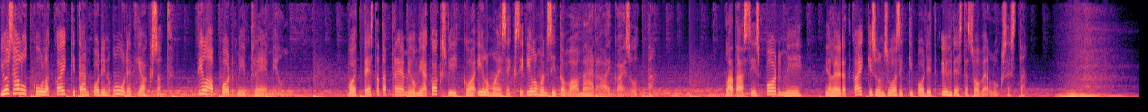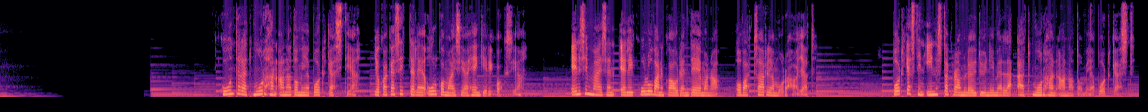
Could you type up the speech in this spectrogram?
Jos haluat kuulla kaikki tämän podin uudet jaksot, tilaa Podme Premium. Voit testata Premiumia kaksi viikkoa ilmaiseksi ilman sitovaa määräaikaisuutta. Lataa siis Podme ja löydät kaikki sun suosikkipodit yhdestä sovelluksesta. Kuuntelet Murhan anatomia-podcastia, joka käsittelee ulkomaisia henkirikoksia. Ensimmäisen eli kuluvan kauden teemana ovat sarjamurhaajat. Podcastin Instagram löytyy nimellä at Murhan anatomia podcast.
